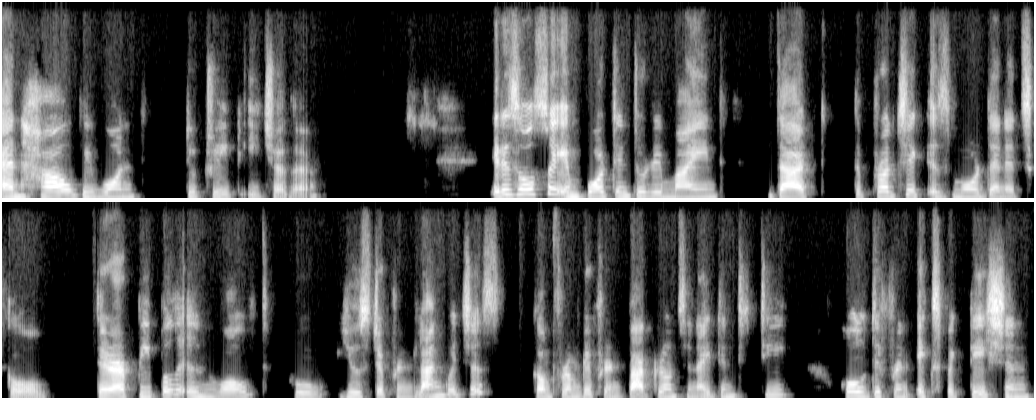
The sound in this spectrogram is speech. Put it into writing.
and how we want to treat each other. It is also important to remind that the project is more than its goal. There are people involved who use different languages, come from different backgrounds and identity, hold different expectation,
